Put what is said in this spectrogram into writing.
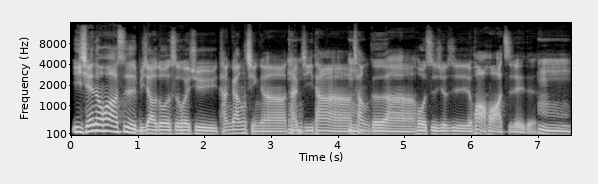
以前的话是比较多的是会去弹钢琴啊、弹吉他啊、唱歌啊，或是就是画画之类的。嗯，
